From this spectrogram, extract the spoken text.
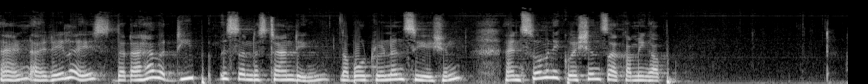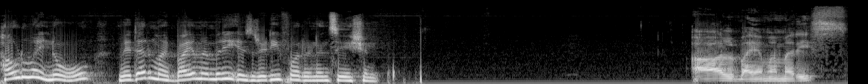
and I realize that I have a deep misunderstanding about renunciation and so many questions are coming up. How do I know whether my biomemory is ready for renunciation? All biomemories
